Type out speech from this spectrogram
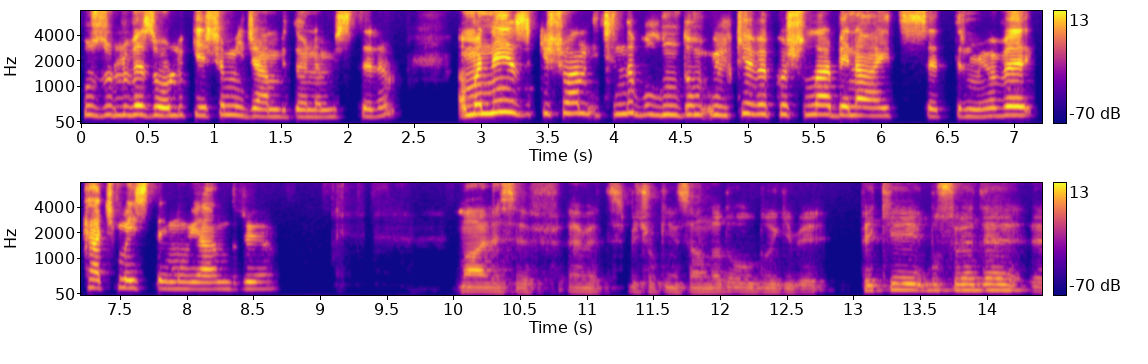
huzurlu ve zorluk yaşamayacağım bir dönem isterim. Ama ne yazık ki şu an içinde bulunduğum ülke ve koşullar beni ait hissettirmiyor ve kaçma isteğimi uyandırıyor. Maalesef evet birçok insanda da olduğu gibi. Peki bu sürede e,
